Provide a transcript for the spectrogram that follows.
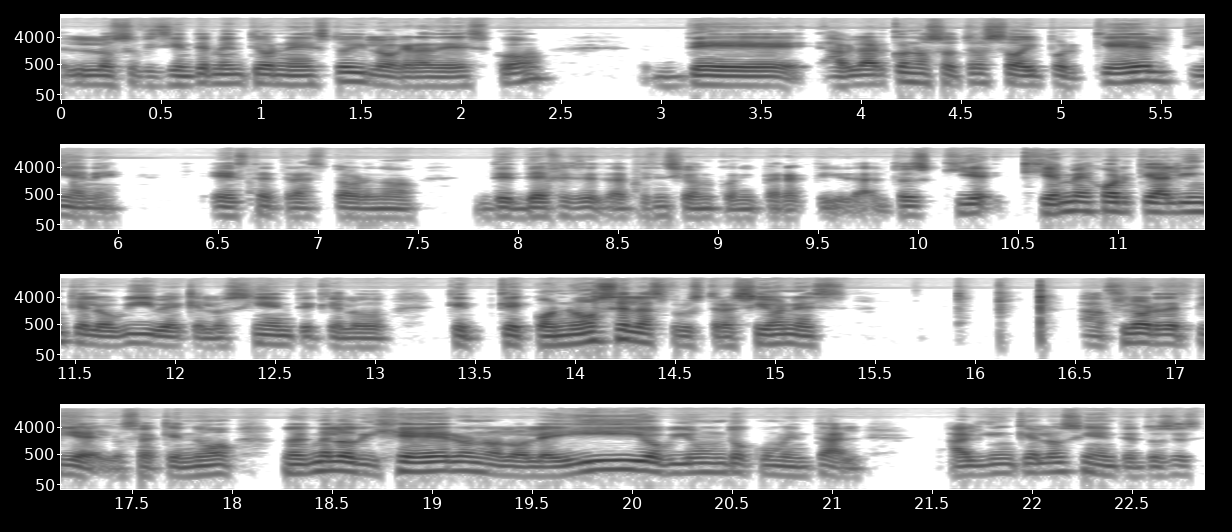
lo suficientemente honesto y lo agradezco de hablar con nosotros hoy porque él tiene este trastorno de déficit de atención con hiperactividad. Entonces, ¿quién, mejor que alguien que lo vive, que lo siente, que, lo, que, conoce las frustraciones a flor de piel? O sea, que no, no me lo dijeron o lo leí o vi un documental, alguien que lo siente. Entonces,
